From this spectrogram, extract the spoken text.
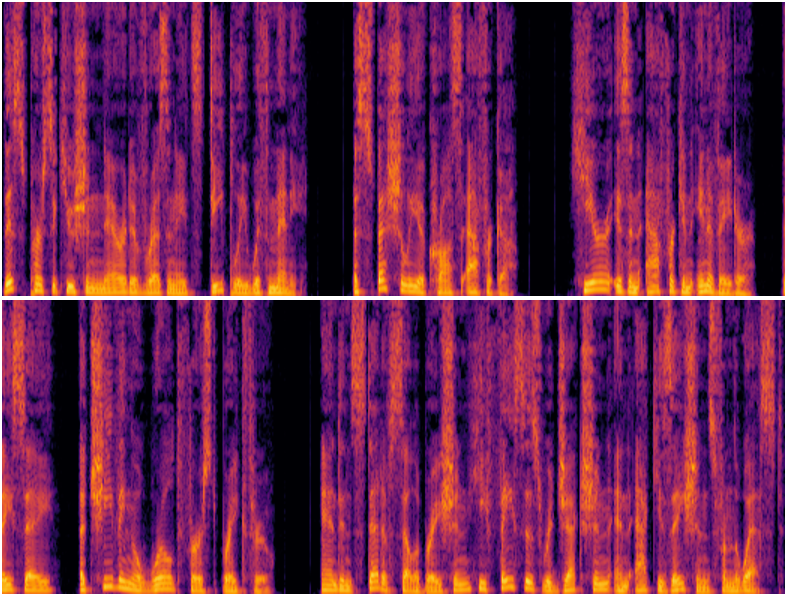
This persecution narrative resonates deeply with many, especially across Africa. Here is an African innovator, they say, achieving a world-first breakthrough. And instead of celebration, he faces rejection and accusations from the West.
